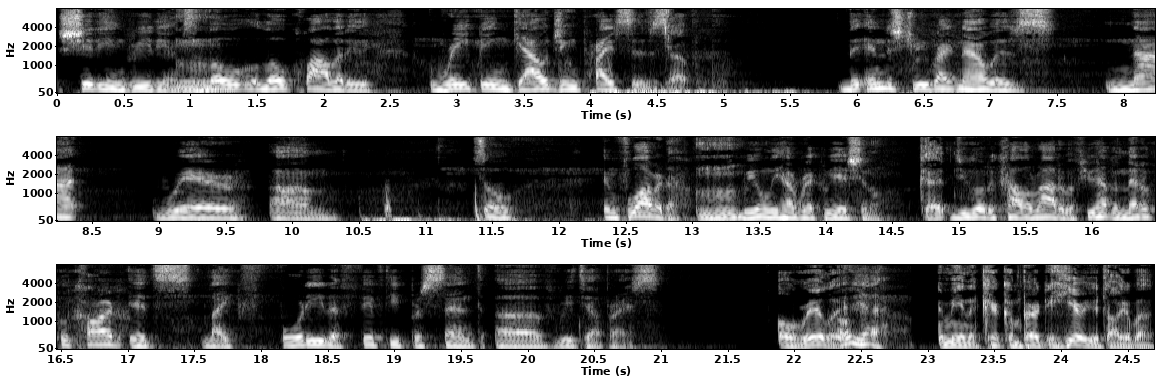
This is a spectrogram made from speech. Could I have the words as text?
shitty ingredients, low low quality, raping, gouging prices. Yep. The industry right now is not where. Um, so, in Florida, we only have recreational. Okay. You go to Colorado, if you have a medical card, it's like forty to fifty percent of retail price. Oh, really? Oh yeah, I mean, compared to here, you're talking about.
